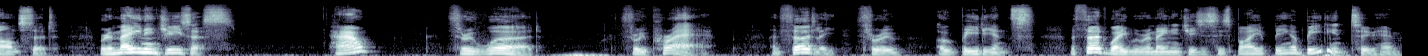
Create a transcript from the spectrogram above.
answered. Remain in Jesus. How? Through word, through prayer, and thirdly, through obedience. The third way we remain in Jesus is by being obedient to him.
